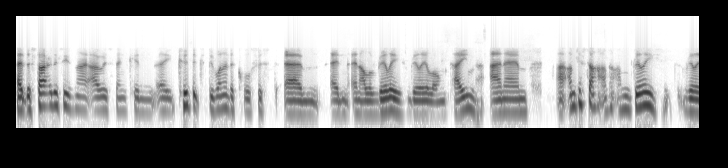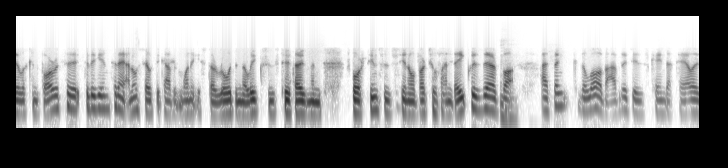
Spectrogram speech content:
at the start of the season, I, I was thinking it could it could be one of the closest um, in in a really really long time. And um, I, am just I'm really really looking forward to, to the game tonight. I know Celtic haven't won at Easter Road in the league since 2014, since you know Virgil Van Dijk was there, but. Mm I think the law of averages kind of tell us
